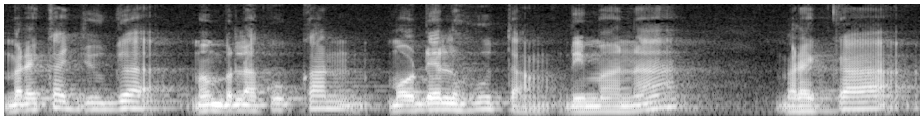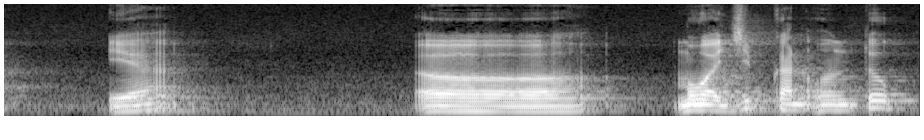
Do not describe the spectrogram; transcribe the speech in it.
mereka juga memperlakukan model hutang di mana mereka ya eh, mewajibkan untuk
